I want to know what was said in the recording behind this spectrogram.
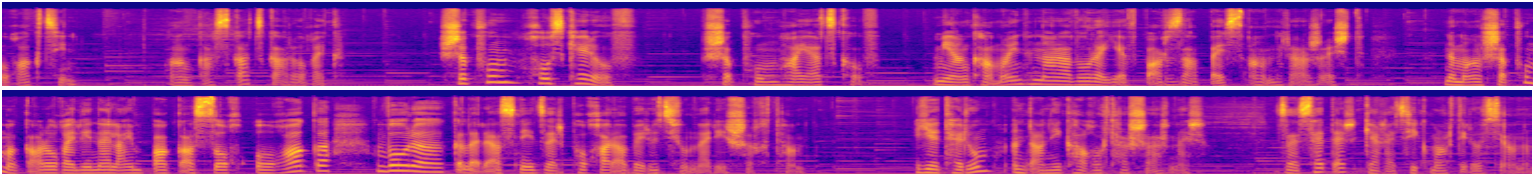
կողակցին։ Անկասկած կարող եք։ Շփում խոսքերով, շփում հայացքով միանգամայն հնարավոր է եւ պարզապես անհրաժեշտ։ Նման շփումը կարող է լինել այն պակասող օղակը, որը կլրացնի ձեր փոխհարաբերությունների շղթան։ Եթերում ընտանիք հաղորդաշարներ։ Ձեզ հետ է Գեղեցիկ Մարտիրոսյանը։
